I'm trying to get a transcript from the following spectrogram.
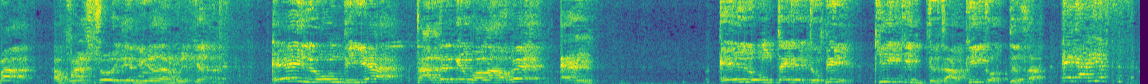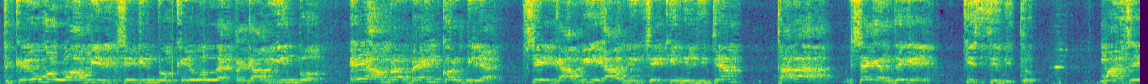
বা পাঁচশো হইতে দুই হাজার পর্যন্ত এই লোন দিয়া তাদেরকে বলা হবে এই লোন থেকে তুমি কি কিনতে চাও কি করতে চাও? কেউ বলল আমি রিক্সা কিনবো। কেউ বলল একটা গাবি কিনবো। এই আমরা ব্যাংক কর্মীরা সে গাবি আর রিক্সা কিনে দিতাম তারা সেখান থেকে কিস্তি দিত। মাসে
